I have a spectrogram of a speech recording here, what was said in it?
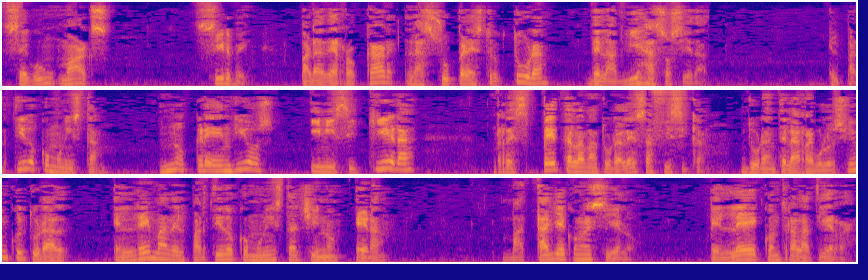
según Marx, sirve para derrocar la superestructura de la vieja sociedad. El Partido Comunista no cree en Dios y ni siquiera respeta la naturaleza física. Durante la Revolución Cultural, el lema del Partido Comunista Chino era Batalla con el cielo, pelee contra la tierra,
